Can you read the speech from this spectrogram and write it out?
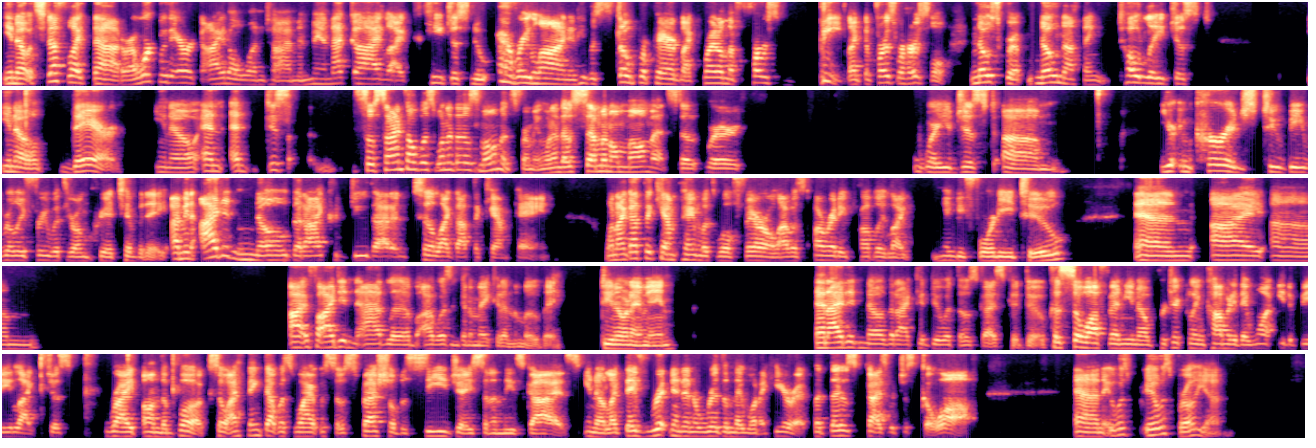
You know, it's stuff like that. Or I worked with Eric Idle one time, and man, that guy like he just knew every line, and he was so prepared, like right on the first beat, like the first rehearsal, no script, no nothing, totally just you know there you know and and just so Seinfeld was one of those moments for me, one of those seminal moments where where you just um, you're encouraged to be really free with your own creativity. I mean, I didn't know that I could do that until I got the campaign. When I got the campaign with Will Ferrell, I was already probably like maybe 42. And I um I, if I didn't ad lib, I wasn't going to make it in the movie. Do you know what I mean? and I didn't know that I could do what those guys could do because so often, you know, particularly in comedy, they want you to be like just right on the book. So I think that was why it was so special to see Jason and these guys. You know, like they've written it in a rhythm, they want to hear it, but those guys would just go off, and it was it was brilliant.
